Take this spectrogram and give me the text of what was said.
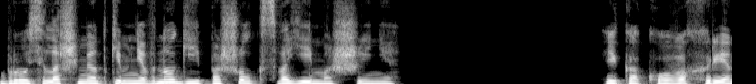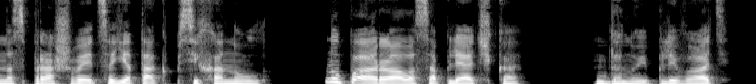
Бросил ошметки мне в ноги и пошел к своей машине. И какого хрена, спрашивается, я так психанул? Ну, поорала соплячка. Да ну и плевать.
